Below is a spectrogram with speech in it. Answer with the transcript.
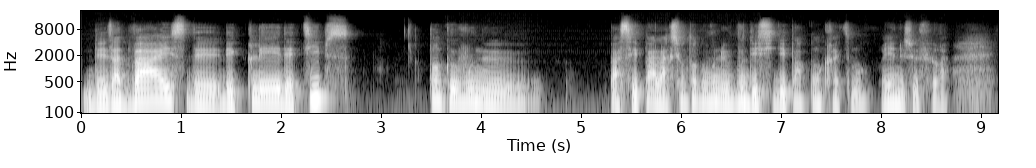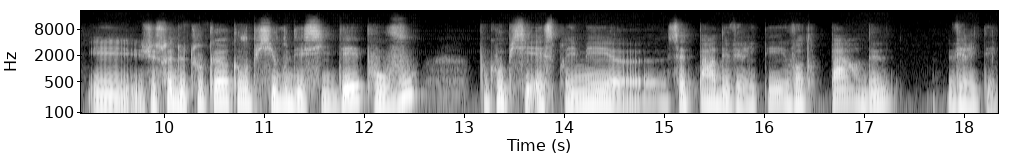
des advice, des, des clés, des tips, Tant que vous ne passez pas à l'action, tant que vous ne vous décidez pas concrètement, rien ne se fera. Et je souhaite de tout cœur que vous puissiez vous décider pour vous, pour que vous puissiez exprimer euh, cette part de vérité, votre part de vérité.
